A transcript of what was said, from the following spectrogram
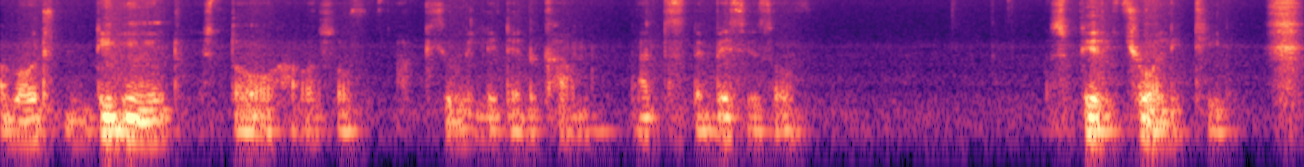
about digging into the storehouse of accumulated karma. That's the basis of spirituality.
